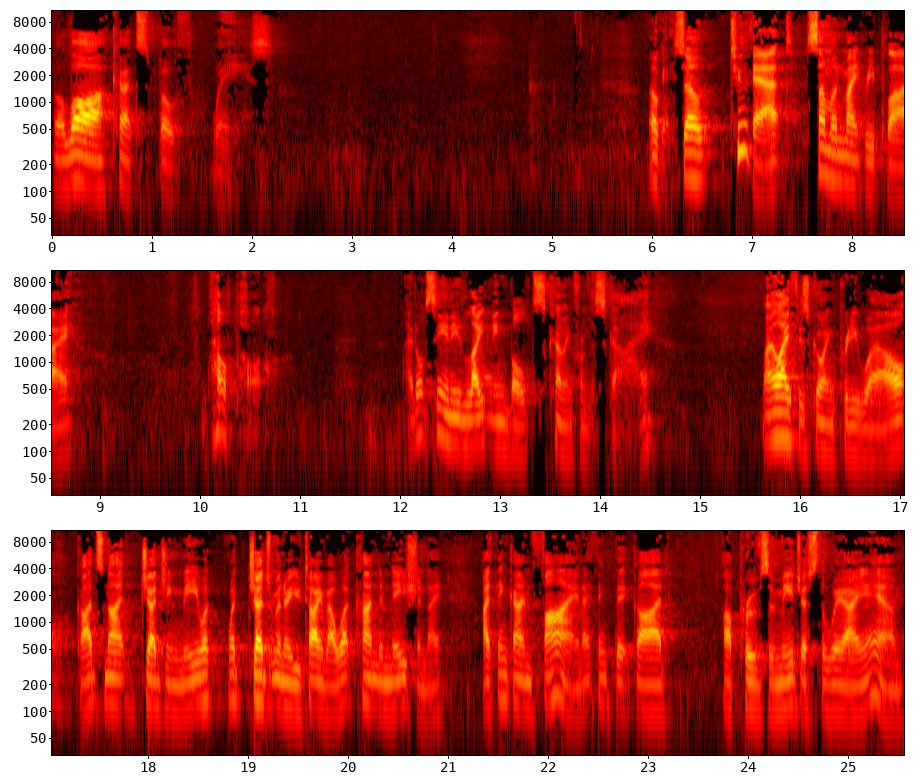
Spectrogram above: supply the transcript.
The law cuts both ways. Okay, so to that, someone might reply, Well, Paul, I don't see any lightning bolts coming from the sky. My life is going pretty well. God's not judging me. What, what judgment are you talking about? What condemnation? I, I think I'm fine. I think that God approves of me just the way I am.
